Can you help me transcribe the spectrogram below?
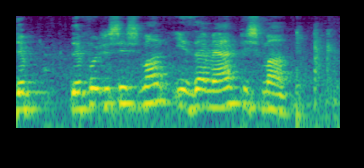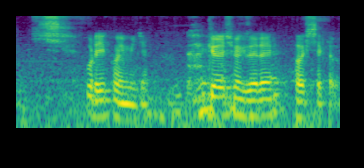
Dep depocu şişman, izlemeyen pişman. Burayı koymayacağım. Görüşmek üzere, hoşçakalın.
